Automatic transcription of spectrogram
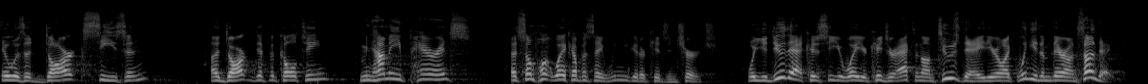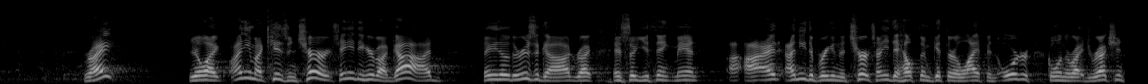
It was a dark season, a dark difficulty. I mean, how many parents at some point wake up and say, we need to get our kids in church? Well, you do that because you see the way your kids are acting on Tuesday. You're like, we need them there on Sunday, right? You're like, I need my kids in church. They need to hear about God. They need to know there is a God, right? And so you think, man, I, I, need to bring in the church. I need to help them get their life in order, go in the right direction.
